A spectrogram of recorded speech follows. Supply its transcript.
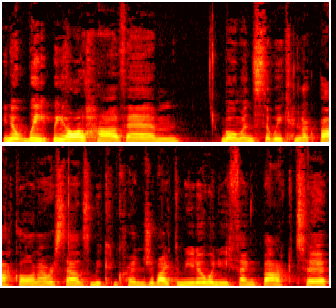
You know, we, we all have um moments that we can look back on ourselves and we can cringe about them. You know, when you think back to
